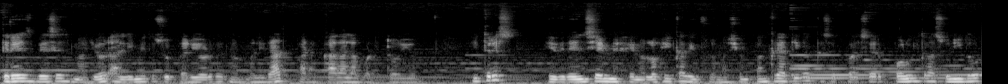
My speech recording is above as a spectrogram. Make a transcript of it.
tres veces mayor al límite superior de normalidad para cada laboratorio. Y 3. Evidencia imagenológica de inflamación pancreática que se puede hacer por ultrasonido,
